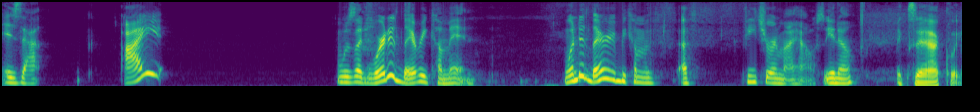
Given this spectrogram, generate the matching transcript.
is that I was like, where did Larry come in? When did Larry become a, a feature in my house? You know, Exactly.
